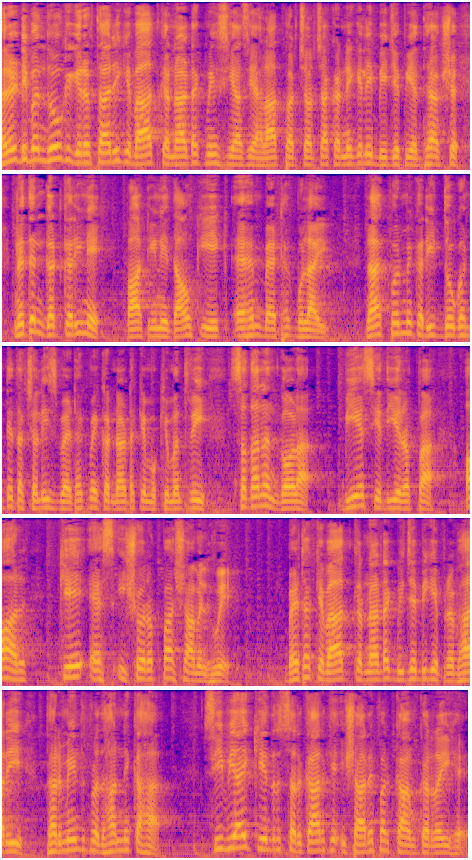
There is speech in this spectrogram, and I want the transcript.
रेड्डी बंधुओं की गिरफ्तारी के बाद कर्नाटक में सियासी हालात पर चर्चा करने के लिए बीजेपी अध्यक्ष नितिन गडकरी ने पार्टी नेताओं की एक अहम बैठक बुलाई। नागपुर में करीब दो घंटे तक चली इस बैठक में कर्नाटक के मुख्यमंत्री सदानंद गौड़ा, बी एस येदियुरप्पा और के एस ईश्वरप्पा शामिल हुए। बैठक के बाद कर्नाटक बीजेपी के प्रभारी धर्मेंद्र प्रधान ने कहा सीबीआई केंद्र सरकार के इशारे पर काम कर रही है।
